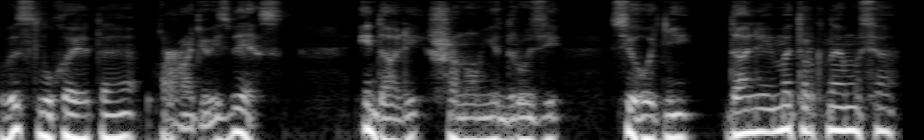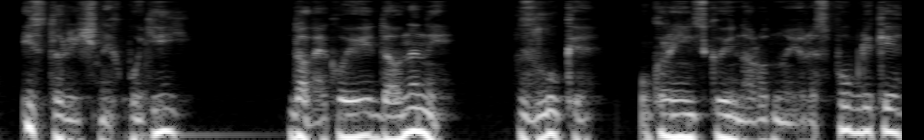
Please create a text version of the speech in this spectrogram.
Ви слухаєте Радіо СБС. І далі, шановні друзі, сьогодні далі ми торкнемося історичних подій далекої давнини, злуки Української Народної Республіки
